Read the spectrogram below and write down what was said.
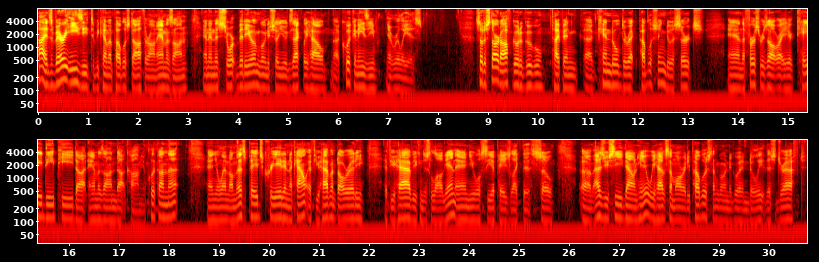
Hi, it's very easy to become a published author on Amazon and in this short video I'm going to show you exactly how uh, quick and easy it really is. So to start off go to Google, type in uh, Kindle Direct Publishing, do a search and the first result right here kdp.amazon.com. You'll click on that and you'll land on this page create an account. If you haven't already if you have you can just log in and you will see a page like this. So um, as you see down here we have some already published. I'm going to go ahead and delete this draft.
